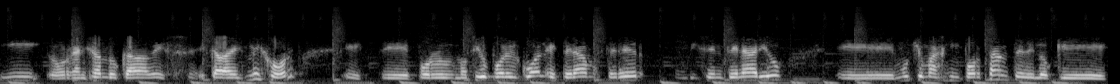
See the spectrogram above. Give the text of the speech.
y organizando cada vez, cada vez mejor, este, por motivo por el cual esperamos tener un bicentenario mucho más importante de lo que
